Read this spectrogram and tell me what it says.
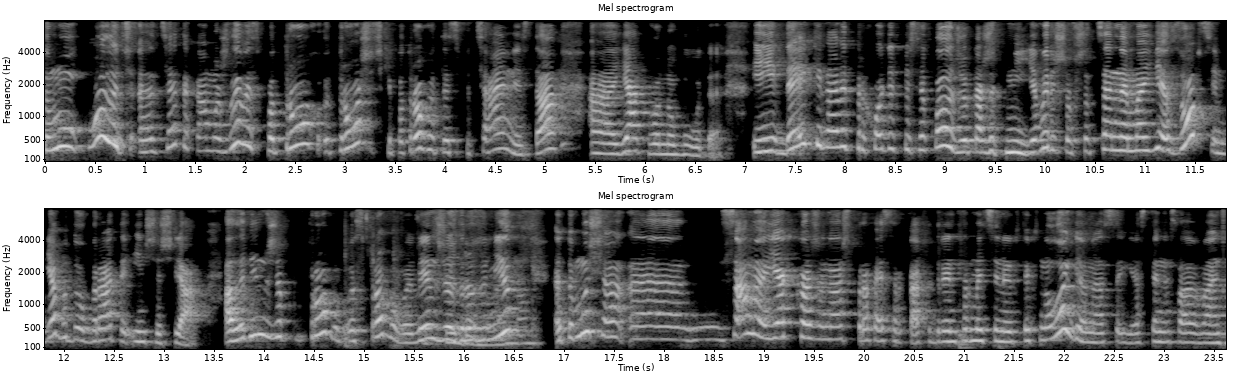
Тому коледж е, це така можливість потрох, трошечки потрогати спеціальність, да, е, як воно буде. І деякі навіть приходять після коледжу і кажуть, ні, я вирішив, що це не моє зовсім, я буду обирати інший шлях. Але він вже пробував, спробував, він вже зрозумів. Е, Тому що саме як каже наш професор кафедри інформаційних технологій, у нас є Станіслав Іванович,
